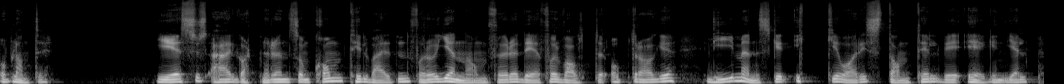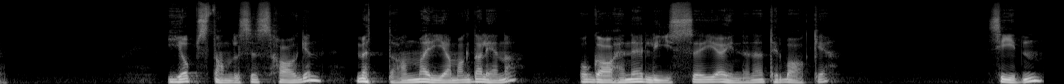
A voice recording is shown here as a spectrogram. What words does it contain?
og planter. Jesus er gartneren som kom til verden for å gjennomføre det forvalteroppdraget vi mennesker ikke var i stand til ved egen hjelp. I oppstandelseshagen møtte han Maria Magdalena og ga henne lyset i øynene tilbake. Siden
